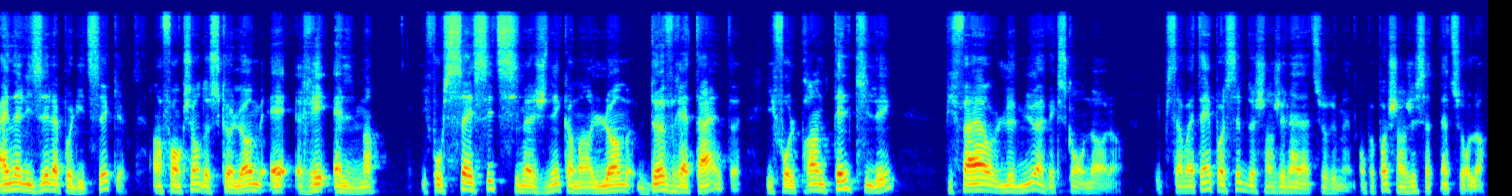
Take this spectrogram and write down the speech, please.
analyser la politique en fonction de ce que l'homme est réellement. Il faut cesser de s'imaginer comment l'homme devrait être. Il faut le prendre tel qu'il est puis faire le mieux avec ce qu'on a. Là. Et puis, ça va être impossible de changer la nature humaine. On ne peut pas changer cette nature-là.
